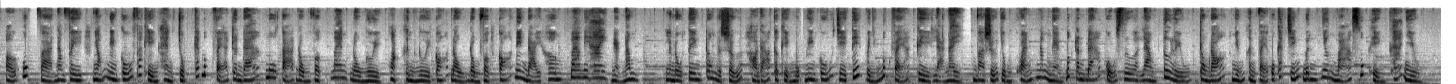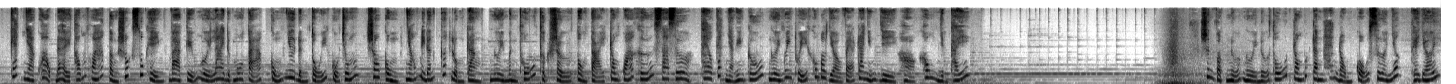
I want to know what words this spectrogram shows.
Ở Úc và Nam Phi, nhóm nghiên cứu phát hiện hàng chục các bức vẽ trên đá mô tả động vật mang đầu người hoặc hình người có đầu động vật có niên đại hơn 32.000 năm. Lần đầu tiên trong lịch sử, họ đã thực hiện một nghiên cứu chi tiết về những bức vẽ kỳ lạ này và sử dụng khoảng 5.000 bức tranh đá cổ xưa làm tư liệu. Trong đó, những hình vẽ của các chiến binh nhân mã xuất hiện khá nhiều các nhà khoa học đã hệ thống hóa tần suất xuất hiện và kiểu người lai được mô tả cũng như định tuổi của chúng. Sau cùng, nhóm đi đến kết luận rằng người mình thú thực sự tồn tại trong quá khứ xa xưa. Theo các nhà nghiên cứu, người nguyên thủy không bao giờ vẽ ra những gì họ không nhìn thấy. Sinh vật nửa người nửa thú trong bức tranh hang động cổ xưa nhất thế giới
